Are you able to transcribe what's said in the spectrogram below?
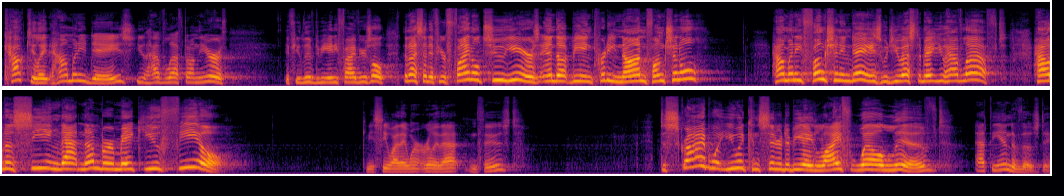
Calculate how many days you have left on the earth if you live to be 85 years old. Then I said, if your final two years end up being pretty non functional, how many functioning days would you estimate you have left? How does seeing that number make you feel? Can you see why they weren't really that enthused? Describe what you would consider to be a life well lived at the end of those days.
